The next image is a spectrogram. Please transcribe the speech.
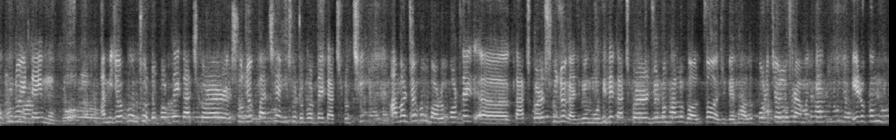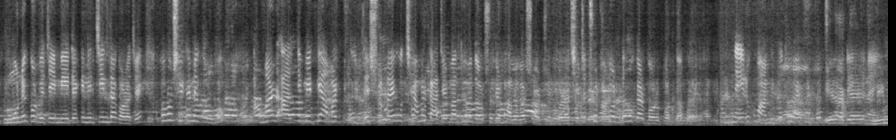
অভিনয়টাই মুখ্য। আমি যখন ছোট পর্দায় কাজ করার সুযোগ পাচ্ছি আমি ছোট পর্দায় কাজ করছি। আমার যখন বড় পর্দায় কাজ করার সুযোগ আসবে মুভিতে কাজ করার জন্য ভালো গল্প আসবে ভালো পরিচালকরা আমাকে এরকম মনে করবে যে এই মেয়েটাকে নিয়ে চিন্তা করা যায় তখন সেখানে করব। আমার আলটিমেটলি আমার উদ্দেশ্যটাই হচ্ছে আমার কাজের মাধ্যমে দর্শকের ভালোবাসা অর্জন করা। সেটা ছোট পর্দা হোক আর বড় পর্দা হোক। এরকম আমি কোথাও এখন এর আগে মিম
